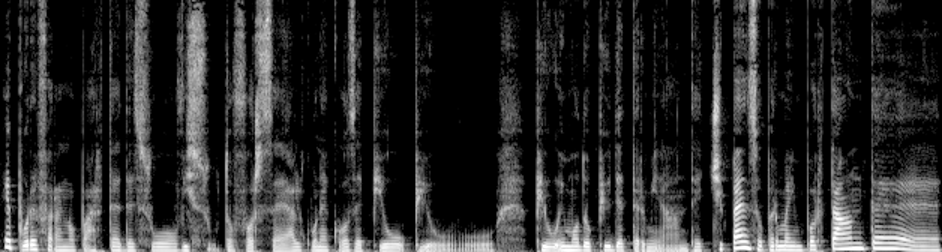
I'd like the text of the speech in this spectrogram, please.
eppure faranno parte del suo vissuto, forse alcune cose più, più, più in modo più determinante. Ci penso, per me è importante. Eh,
